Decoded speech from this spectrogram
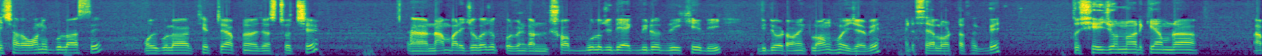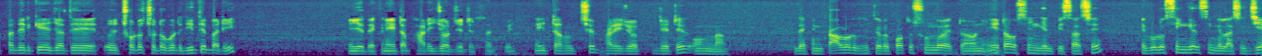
এছাড়া অনেকগুলো আছে। ওইগুলোর ক্ষেত্রে আপনারা জাস্ট হচ্ছে নাম্বারে যোগাযোগ করবেন। কারণ সবগুলো যদি এক ভিডিও দেখিয়ে দিই, ভিডিওটা অনেক লং হয়ে যাবে। এটা স্যালোয়ারটা থাকবে। তো সেই জন্য আর কি আমরা আপনাদেরকে যাতে ছোট ছোট করে দিতে পারি। এই যে দেখেন, এটা ভারী জর্জেটের থাকবে। এইটা হচ্ছে ভারী জর্জেটের ওড়না। দেখেন কালোর ভিতরে কত সুন্দর একটা ওড়না। এটাও সিঙ্গেল পিস আছে। এগুলো সিঙ্গেল সিঙ্গেল আছে। যে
